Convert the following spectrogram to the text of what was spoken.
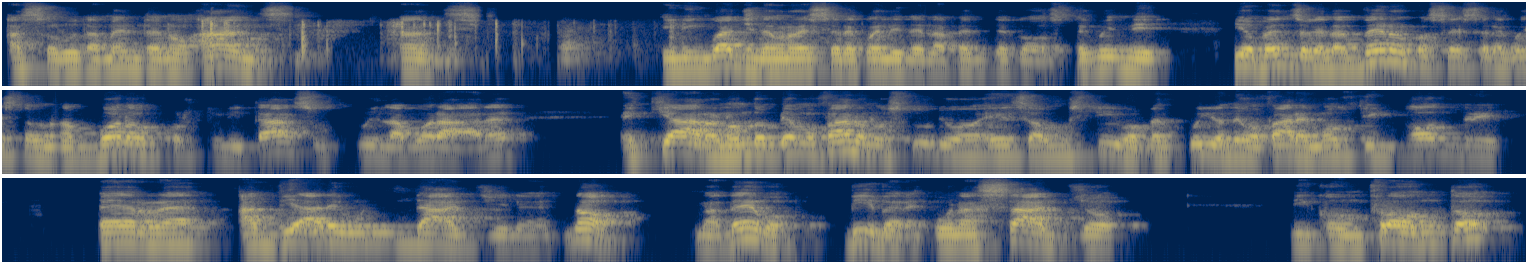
Assolutamente no, anzi, anzi, i linguaggi devono essere quelli della Pentecoste, quindi io penso che davvero possa essere questa una buona opportunità su cui lavorare. È chiaro, non dobbiamo fare uno studio esaustivo per cui io devo fare molti incontri per avviare un'indagine, no, ma devo vivere un assaggio di confronto,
